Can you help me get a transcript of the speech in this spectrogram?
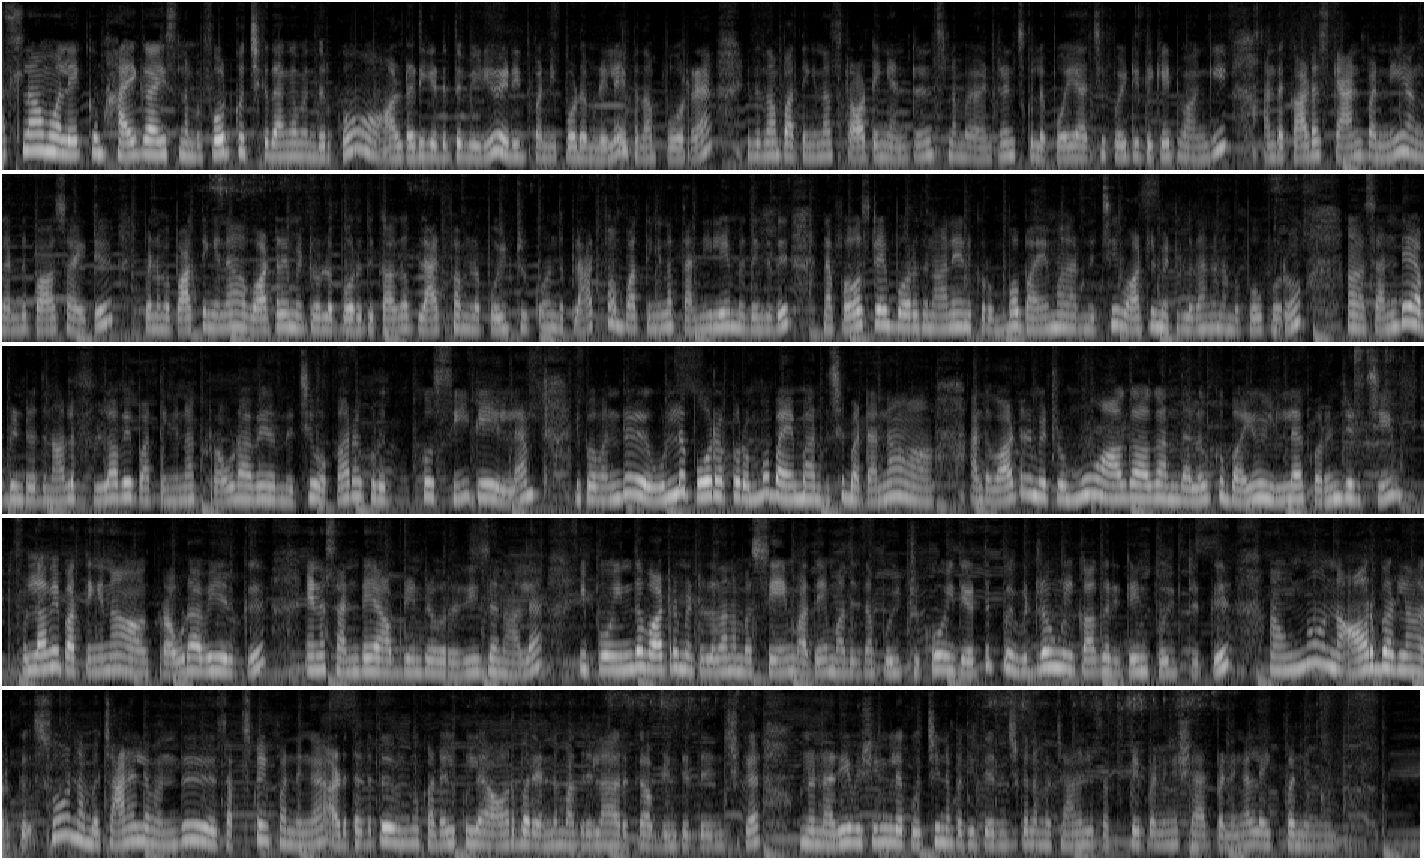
அஸ்லாம் வலைக்கும் hi guys நம்ம ஃபோர்ட் குச்சிக்கு தாங்க வந்திருக்கோம். ஆல்ரெடி எடுத்த வீடியோ எடிட் பண்ணி போட முடியல. இப்போ தான் போடுறேன். இதுதான் பார்த்தீங்கன்னா ஸ்டார்டிங் என்ட்ரன்ஸ் நம்ம என்ட்ரன்ஸ்குள்ளே போயாச்சு. போயிட்டு டிக்கெட் வாங்கி அந்த கார்டை ஸ்கேன் பண்ணி அங்கேருந்து பாஸ் ஆகிட்டு இப்போ நம்ம பார்த்தீங்கன்னா வாட்டர் மெட்ரோவில் போகிறதுக்காக பிளாட்ஃபார்மில் போயிட்டுருக்கோம். அந்த பிளாட்ஃபார்ம் பார்த்தீங்கன்னா தண்ணியிலே மிதங்குது. நான் ஃபர்ஸ்ட் டைம் போகிறதுனால எனக்கு ரொம்ப பயமாக இருந்துச்சு. வாட்டர் மெட்ரோவில் தாங்க நம்ம போக போகிறோம் சண்டே அப்படின்றதுனால ஃபுல்லாகவே பார்த்தீங்கன்னா க்ரௌடாகவே இருந்துச்சு. உட்கார கூடக்கும் சீட்டே இல்லை. இப்போ வந்து உள்ளே போகிறப்ப ரொம்ப பயமாக இருந்துச்சு. பட் ஆனால் அந்த வாட்டர் மீட்ரு மூவ் ஆக ஆக அந்த அளவுக்கு பயம் இல்லை குறைஞ்சிடுச்சு. ஃபுல்லாகவே பார்த்தீங்கன்னா க்ரௌடாகவே இருக்குது ஏன்னா சண்டே அப்படின்ற ஒரு ரீசனால் இப்போது இந்த வாட்டர் மெட்ரோவில் தான் நம்ம சேம் அதே மாதிரி தான் போயிட்டுருக்கோம். இதை எடுத்துகிட்டு போய் விடுறவங்களுக்காக ரிட்டைன் போயிட்டுருக்கு. இன்னும் ஆர்பர்லாம் இருக்குது ஸோ நம்ம சேனலை வந்து சப்ஸ்கிரைப் பண்ணுங்கள் அடுத்தடுத்து இன்னும் கடலுக்குள்ளே ஆர்பர் எந்த மாதிரிலாம் இருக்குது அப்படின்ட்டு தெரிஞ்சுக்க. இன்னும் நிறைய விஷயங்களை கொச்சினை பற்றி தெரிஞ்சுக்க நம்ம சேனலை சப்ஸ்கிரைப் பண்ணுங்கள் ஷேர் பண்ணுங்கள் லைக் பண்ணுங்கள்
